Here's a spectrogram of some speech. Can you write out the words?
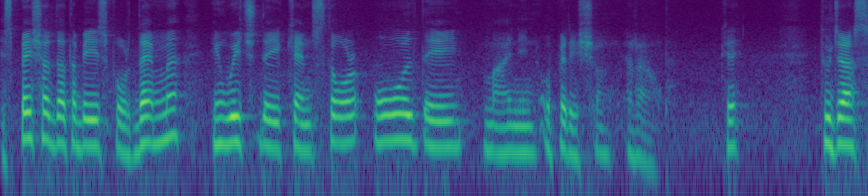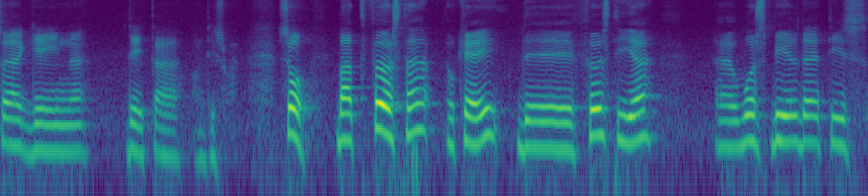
a special database for them in which they can store all the mining operation around, okay, to just uh, gain data on this one. So, but first, uh, okay, the first year uh, was built this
